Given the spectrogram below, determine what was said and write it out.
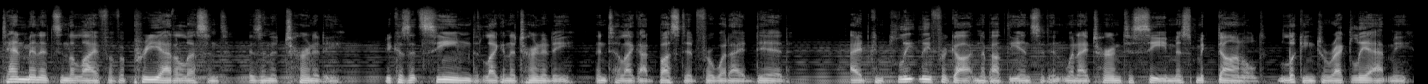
Ten minutes in the life of a pre adolescent is an eternity, because it seemed like an eternity until I got busted for what I did. I had completely forgotten about the incident when I turned to see Miss McDonald looking directly at me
